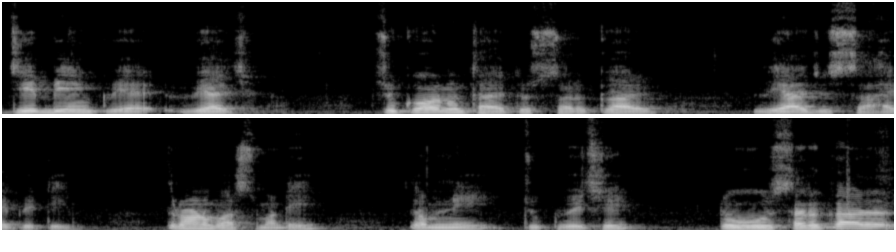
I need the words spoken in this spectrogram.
જે બેંક વ્યા- વ્યાજ ચૂકવવાનું થાય તો સરકાર વ્યાજ સહાય પેટે ત્રણ વર્ષ માટે તમને ચૂકવે છે. તો સરકાર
